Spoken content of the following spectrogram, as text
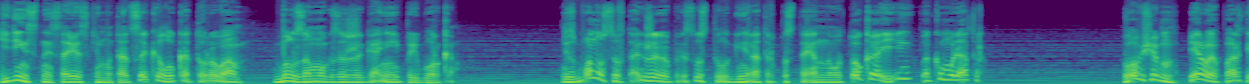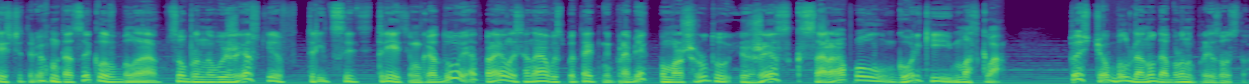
единственный советский мотоцикл, у которого был замок зажигания и приборка. Из бонусов также присутствовал генератор постоянного тока и аккумулятор – в общем, первая партия из четырех мотоциклов была собрана в Ижевске в 1933 году, и отправилась она в испытательный пробег по маршруту Ижевск, Сарапул, Горький, Москва. То есть, что было дано добро на производство.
